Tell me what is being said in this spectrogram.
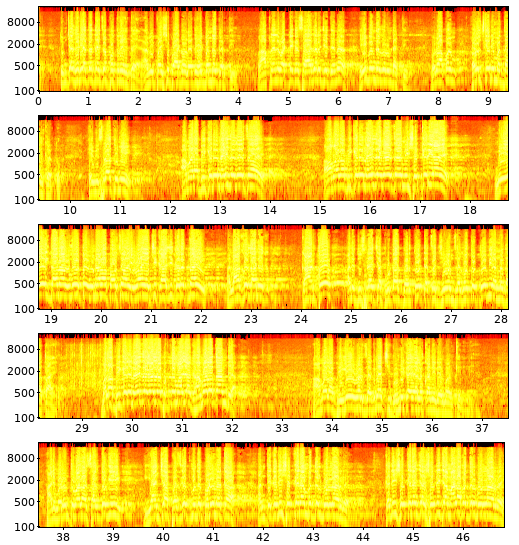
तुमच्या घरी आता त्याचं पत्र येत आहे आम्ही पैसे पाठवले तर हे बंद करतील. आपल्याला वाटते का सहा हजारच येते ना? हेही बंद करून टाकतील. म्हणून आपण हळूचकेने मतदान करतो. हे विसरा तुम्ही. आम्हाला भिकेने नाही जगायचं आहे. आम्हाला भिकेने नाही जगायचं आहे. मी शेतकरी आहे. मी एक दाना उगवतो उन्हाळा पावसाळा हिवाळा याची काळजी करत नाही. लाखो दाणे काढतो आणि दुसऱ्याच्या पोटात भरतो त्याचं जीवन जगवतो तो मी अन्नदाता आहे. मला भिकेने नाही जगायचं फक्त माझ्या घामाला दान द्या. आम्हाला भिगेवर जगण्याची भूमिका या लोकांनी निर्माण केलेली आहे. आणि म्हणून तुम्हाला सांगतो की यांच्या फसगतमध्ये पडू नका. आणि ते कधी शेतकऱ्यांबद्दल बोलणार नाही. कधी शेतकऱ्यांच्या शेतीच्या मालाबद्दल बोलणार नाही.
